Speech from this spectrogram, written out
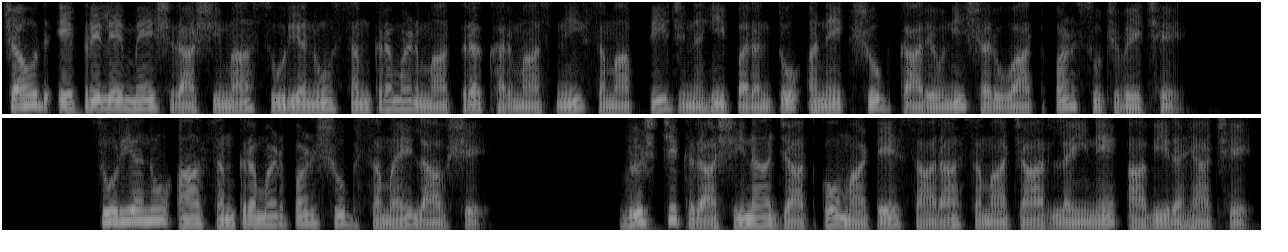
ચૌદ એપ્રિલે મેષ રાશિમાં સૂર્યનું સંક્રમણ માત્ર ખરમાસની સમાપ્તિ જ નહીં પરંતુ અનેક શુભ કાર્યોની શરૂઆત પણ સૂચવે છે. સૂર્યનું આ સંક્રમણ પણ શુભ સમય લાવશે. વૃશ્ચિક રાશિના જાતકો માટે સારા સમાચાર લઈને આવી રહ્યા છે.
